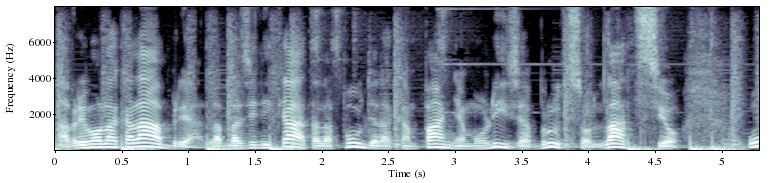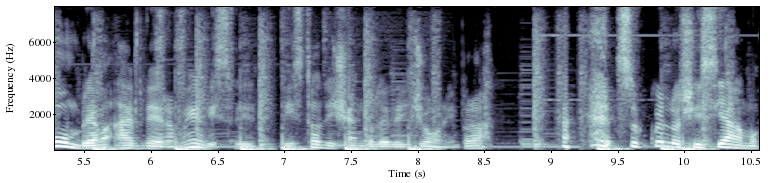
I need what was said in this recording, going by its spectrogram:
avremo la Calabria la Basilicata la Puglia la Campania Molise Abruzzo Lazio Umbria ma è vero io vi, vi sto dicendo le regioni però su quello ci siamo.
